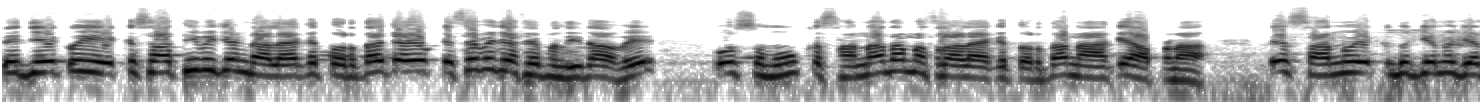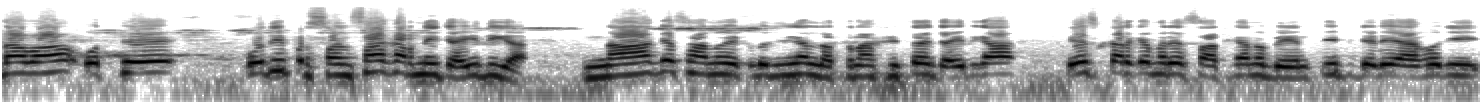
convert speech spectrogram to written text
ਤੇ ਜੇ ਕੋਈ ਇੱਕ ਸਾਥੀ ਵੀ ਝੰਡਾ ਲੈ ਕੇ ਤੁਰਦਾ, ਚਾਹੇ ਉਹ ਕਿਸੇ ਵੀ ਜਥੇਬੰਦੀ ਦਾ ਹੋਵੇ, ਉਹ ਸਮੂਹ ਕਿਸਾਨਾਂ ਦਾ ਮਸਲਾ ਲੈ ਕੇ ਤੁਰਦਾ, ਨਾ ਕਿ ਆਪਣਾ। ਤੇ ਸਾਨੂੰ ਇੱਕ ਦੂਜੇ ਨੂੰ ਜਿਹੜਾ ਵਾ, ਉੱਥੇ ਉਹਦੀ ਪ੍ਰਸ਼ੰਸਾ ਕਰਨੀ ਚਾਹੀਦੀ ਆ। ਨਾ ਕਿ ਸਾਨੂੰ ਇੱਕ ਦੂਜੇ ਦੀਆਂ ਲੱਤਾਂ ਖਿੱਚਣੀਆਂ ਚਾਹੀਦੀਆਂ। ਇਸ ਕਰਕੇ ਮੇਰੇ ਸਾਥੀਆਂ ਨੂੰ ਬੇਨਤੀ ਵੀ ਜਿਹੜੇ ਇਹੋ ਜੀ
